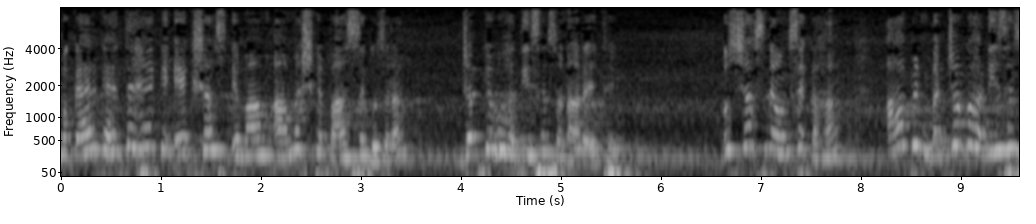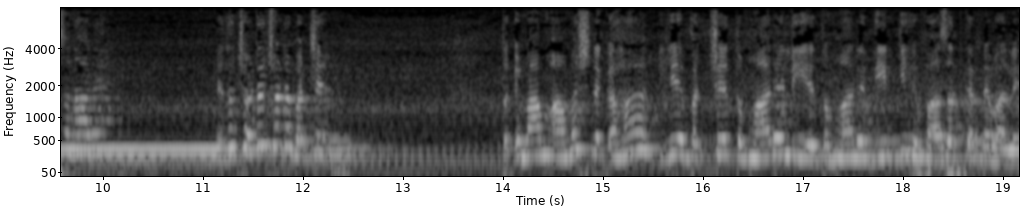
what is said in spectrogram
بکیر کہتے ہیں کہ ایک شخص امام آمش کے پاس سے گزرا جبکہ وہ حدیثیں سنا رہے تھے۔ اس شخص نے ان سے کہا، آپ ان بچوں کو حدیثیں سنا رہے ہیں۔ یہ تو چھوٹے چھوٹے بچے ہیں۔ تو امام آمش نے کہا، یہ بچے تمہارے لیے، تمہارے دین کی حفاظت کرنے والے۔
